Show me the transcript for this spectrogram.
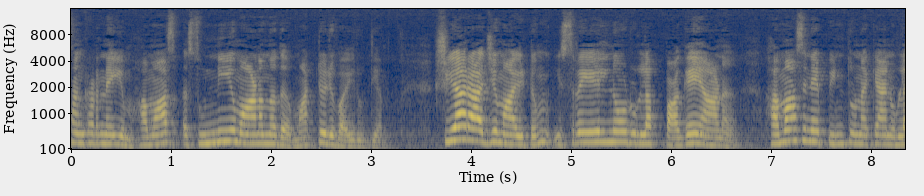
സംഘടനയും ഹമാസ് സുന്നിയുമാണെന്നത് മറ്റൊരു വൈരുദ്ധ്യം. ഷിയ രാജ്യമായിട്ടും ഇസ്രയേലിനോടുള്ള പകയാണ് ഹമാസിനെ പിന്തുണയ്ക്കാനുള്ള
